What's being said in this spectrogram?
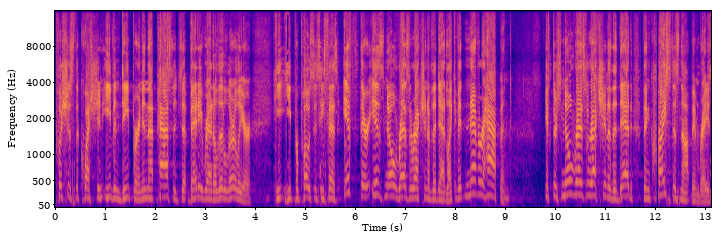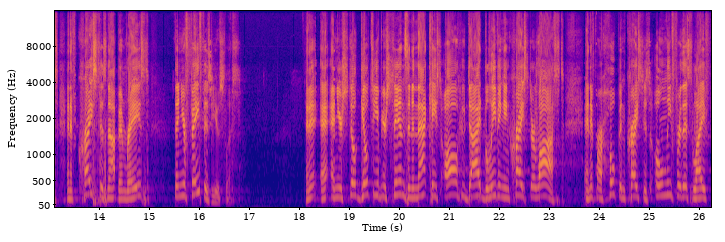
pushes the question even deeper. And in that passage that Betty read a little earlier, he, he proposes, he says, if there is no resurrection of the dead, like if it never happened, if there's no resurrection of the dead, then Christ has not been raised. And if Christ has not been raised, then your faith is useless. And, it, and you're still guilty of your sins. And in that case, all who died believing in Christ are lost. And if our hope in Christ is only for this life,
